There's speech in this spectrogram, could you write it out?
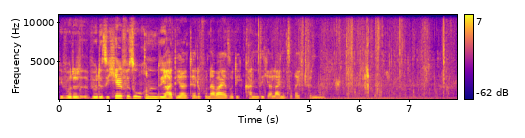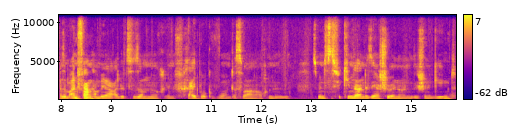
Die würde, würde sich Hilfe suchen, sie hat ihr Telefon dabei, also die kann sich alleine zurechtfinden. Also am Anfang haben wir ja alle zusammen noch in Freiburg gewohnt. Das war auch eine, zumindest für Kinder, eine sehr schöne, eine sehr schöne Gegend.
